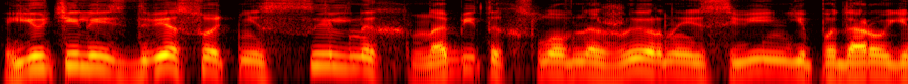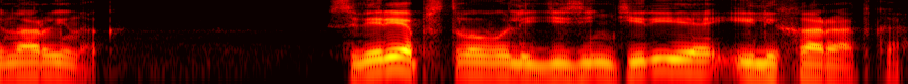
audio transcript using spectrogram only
ютились две сотни ссыльных, набитых словно жирные свиньи по дороге на рынок. Свирепствовали дизентерия и лихорадка.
